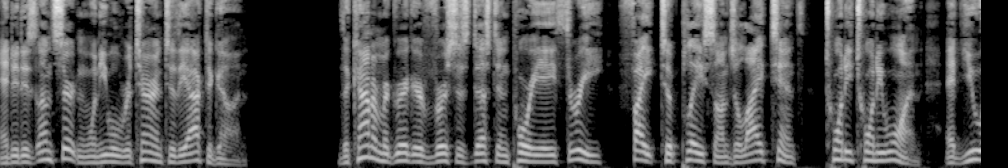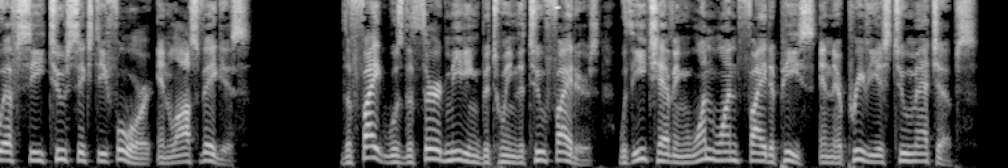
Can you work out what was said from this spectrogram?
and it is uncertain when he will return to the octagon. The Conor McGregor vs. Dustin Poirier 3 fight took place on July 10, 2021, at UFC 264 in Las Vegas. The fight was the third meeting between the two fighters, with each having won one fight apiece in their previous two matchups.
